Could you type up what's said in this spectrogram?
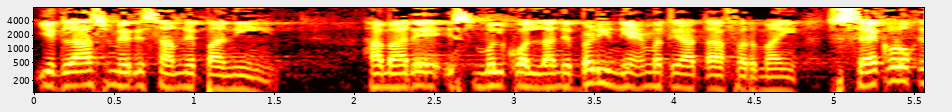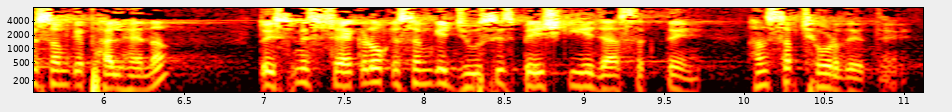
یہ گلاس میرے سامنے پانی۔ ہمارے اس ملک کو اللہ نے بڑی نعمت عطا فرمائی سینکڑوں قسم کے پھل ہیں نا؟ تو اس میں سینکڑوں قسم کے جوسز پیش کیے جا سکتے ہیں۔ ہم سب چھوڑ دیتے ہیں۔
